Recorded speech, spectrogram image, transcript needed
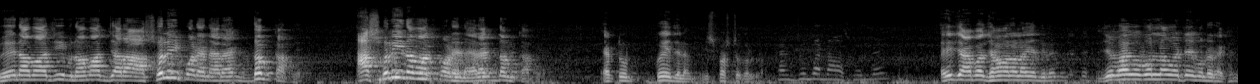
বেনামাজি নামাজ যারা আসলেই পড়ে না এরা একদম কাফে আসলেই নামাজ পড়ে না এরা একদম কাফে একটু কয়ে দিলাম স্পষ্ট করলাম। এই যে আবার ঝামেলা লাগিয়ে দিলেন। যেভাবে বললাম ওইটাই মনে রাখেন।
